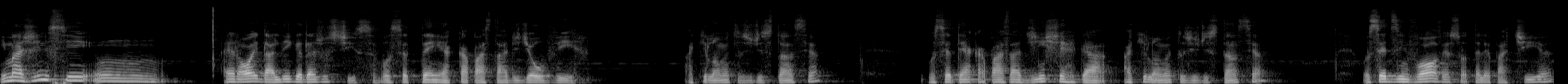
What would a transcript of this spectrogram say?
Imagine-se um herói da Liga da Justiça. Você tem a capacidade de ouvir a quilômetros de distância, você tem a capacidade de enxergar a quilômetros de distância, você desenvolve a sua telepatia,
